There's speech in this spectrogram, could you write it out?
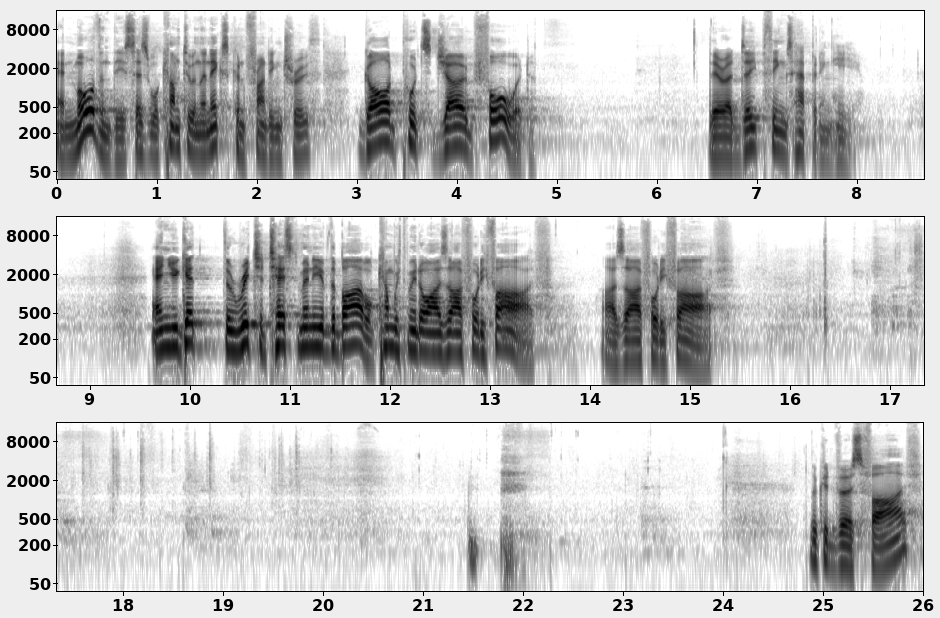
And more than this, as we'll come to in the next confronting truth, God puts Job forward. There are deep things happening here and you get the richer testimony of the Bible. Come with me to Isaiah 45. Isaiah 45. Look at verse 5.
